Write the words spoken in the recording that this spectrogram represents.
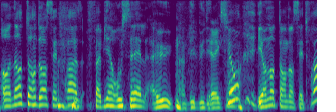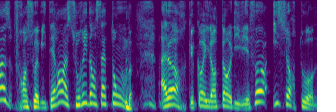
En entendant cette phrase, Fabien Roussel a eu un début d'érection. Et en entendant cette phrase, François Mitterrand a souri dans sa tombe. Alors que quand il entend Olivier Faure, il se retourne.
